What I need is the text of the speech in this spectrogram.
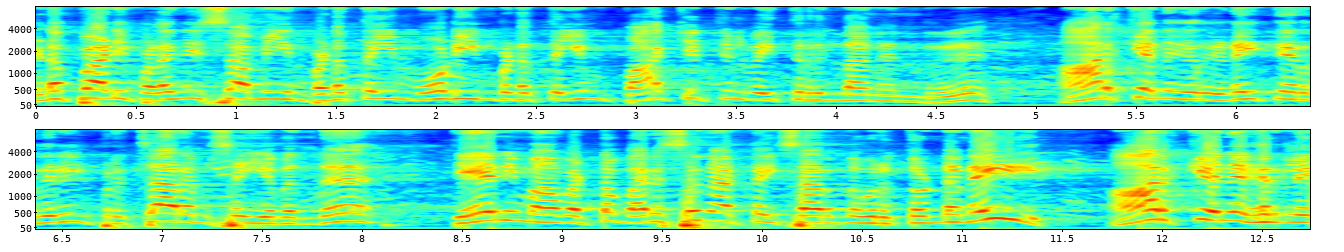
எடப்பாடி பழனிசாமியின் படத்தையும் மோடியின் படத்தையும் பாக்கெட்டில் வைத்திருந்தான் என்று ஆர்கே நகர் இடைத்தேர்தலில் பிரச்சாரம் செய்ய வந்த தேனி மாவட்டம் வருஷ நாட்டை சார்ந்த ஒரு தொண்டனை ஆர்கே நகரிலே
